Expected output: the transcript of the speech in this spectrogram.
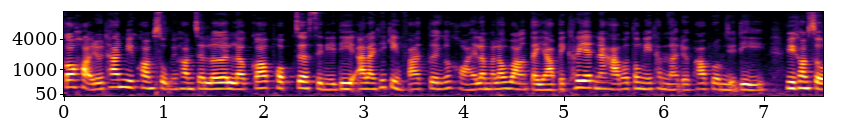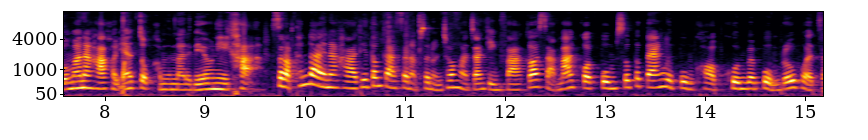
ก็ขอให้ทุกท่านมีความสุขมีความเจริญ แล้วก็พบเจอสิ่งดีๆอะไรที่กิ่งฟ้าเตือนก็ขอให้เรามาระวังแต่อย่าไปเครียดนะคะเพราะตรงนี้ทำนายโดยภาพรวมอยู่ดี มีความสุขมากนะคะ ขออนุญาตจบคำทำนายในเพียงเท่านี้ค่ะสำหรับท่านใดนะคะที่ต้องการสนับสนุนช่องของจางกิ่งฟ้าก็สามารถกดปุ่มซุปเปอร์แตงหรือปุ่มขอบคุณเป็นปุ่มรูปหัวใจ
